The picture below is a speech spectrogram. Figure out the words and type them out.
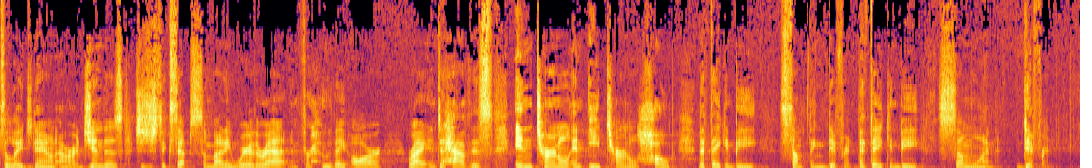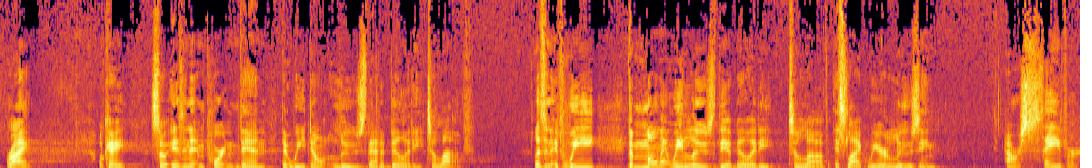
to lay down our agendas, to just accept somebody where they're at and for who they are, right? And to have this internal and eternal hope that they can be something different, that they can be someone different, right? Okay, so isn't it important then that we don't lose that ability to love? Listen, if we, the moment we lose the ability to love, it's like we are losing our savor.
